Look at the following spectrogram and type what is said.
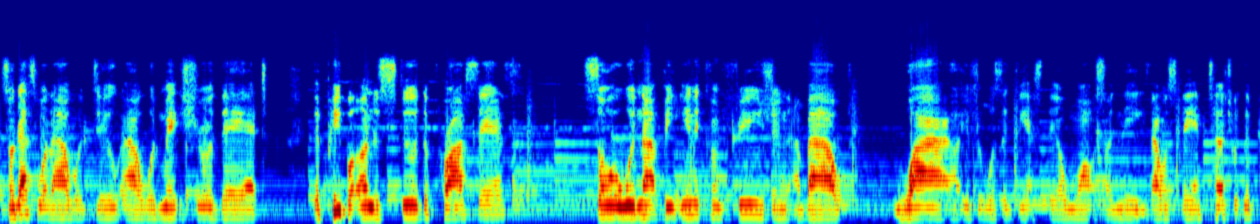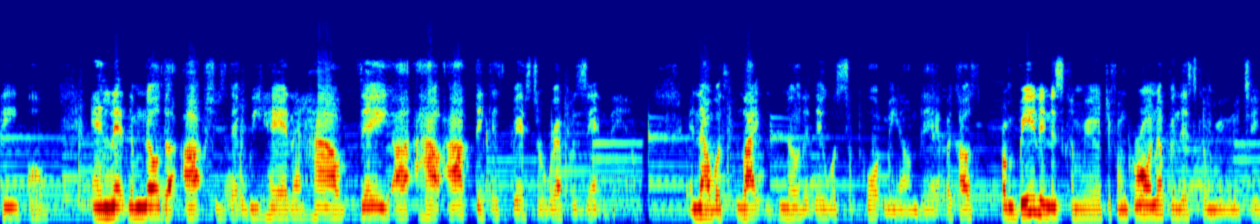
So that's what I would do. I would make sure that the people understood the process, so it would not be any confusion about why uh, if it was against their wants or needs. I would stay in touch with the people and let them know the options that we had and how they uh, how I think is best to represent them. And I would like to know that they would support me on that because from being in this community, from growing up in this community,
